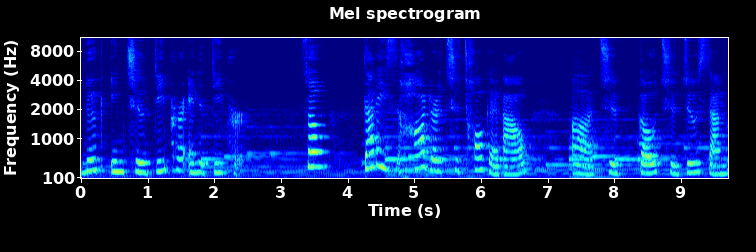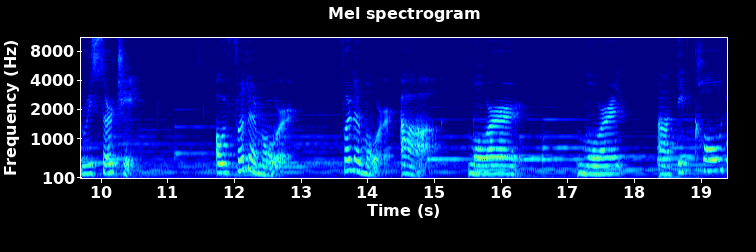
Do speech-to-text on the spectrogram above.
look into deeper and deeper. So that is harder to talk about, uh, to go to do some researching. Or furthermore, furthermore, uh, more, more uh, difficult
